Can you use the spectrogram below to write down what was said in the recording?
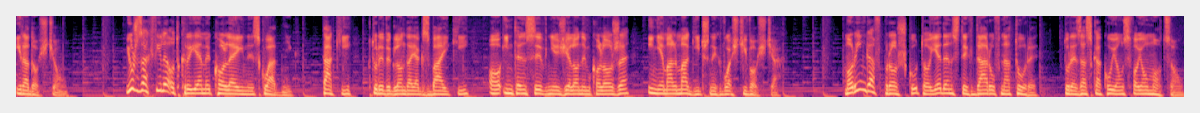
i radością. Już za chwilę odkryjemy kolejny składnik, taki, który wygląda jak z bajki, o intensywnie zielonym kolorze i niemal magicznych właściwościach. Moringa w proszku to jeden z tych darów natury, które zaskakują swoją mocą.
